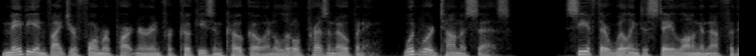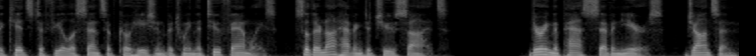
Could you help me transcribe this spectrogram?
Maybe invite your former partner in for cookies and cocoa and a little present opening, Woodward Thomas says. See if they're willing to stay long enough for the kids to feel a sense of cohesion between the two families, so they're not having to choose sides. During the past seven years, Johnson,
